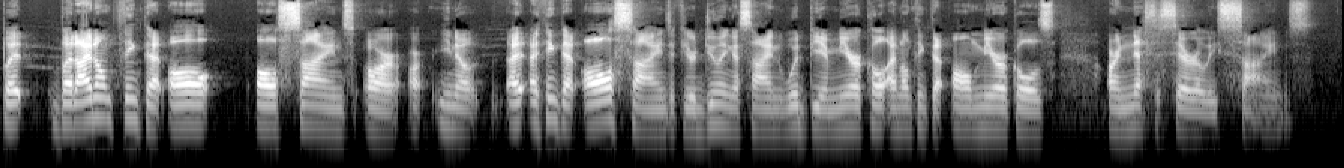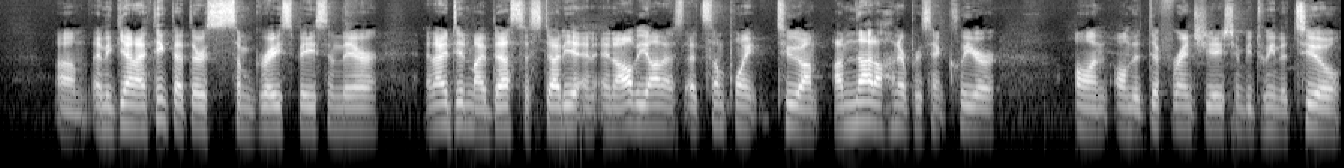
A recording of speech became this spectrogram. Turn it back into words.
But but I don't think that all all signs are, are you know, I, I, think that all signs, if you're doing a sign, would be a miracle. I don't think that all miracles are necessarily signs. Um, and again, I think that there's some gray space in there, and I did my best to study it. And, and I'll be honest, at some point too, I'm, I'm not 100% clear on, on the differentiation between the two,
